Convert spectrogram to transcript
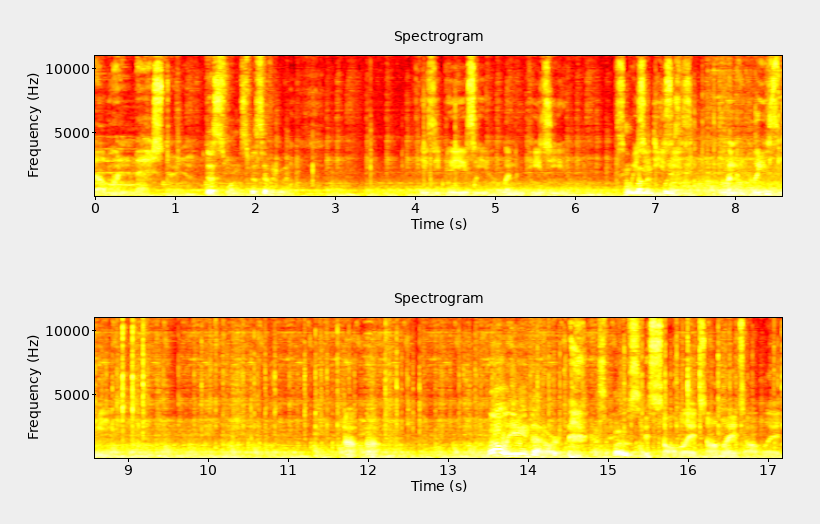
The one bastard. This one, specifically. Easy peasy, lemon peasy. Lemon please easy. me. Lemon please me. Oh, oh. Well, he ain't that hard, I suppose. This saw blade, saw blade, saw blade.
